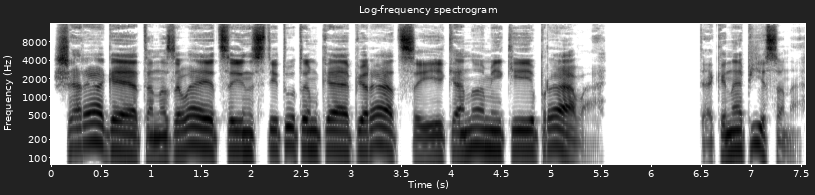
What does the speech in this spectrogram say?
Шарага это называется Институтом кооперации, экономики и права. Так и написано,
